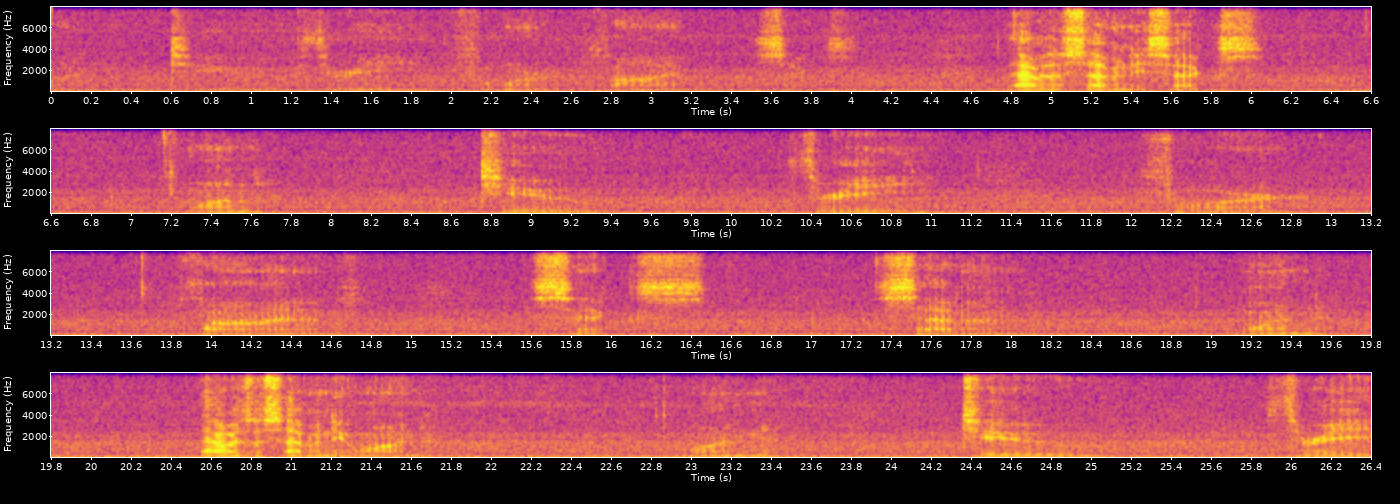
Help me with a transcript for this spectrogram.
one, two, three, four, five, six. That was a 76. One, two, three, four, five, six, seven, one. That was a 71. One, two, three,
